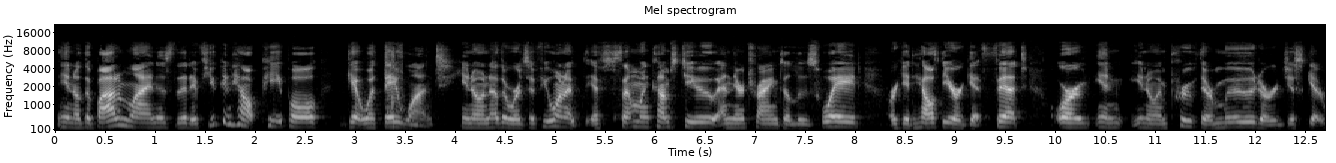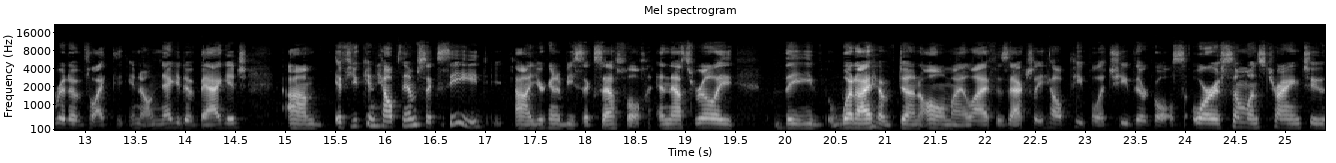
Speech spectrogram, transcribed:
you know, the bottom line is that if you can help people get what they want, you know, in other words, if you want to if someone comes to you and they're trying to lose weight or get healthy or get fit or in you know improve their mood or just get rid of like you know negative baggage um, if you can help them succeed uh, you're going to be successful and that's really the what i have done all my life is actually help people achieve their goals or if someone's trying to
